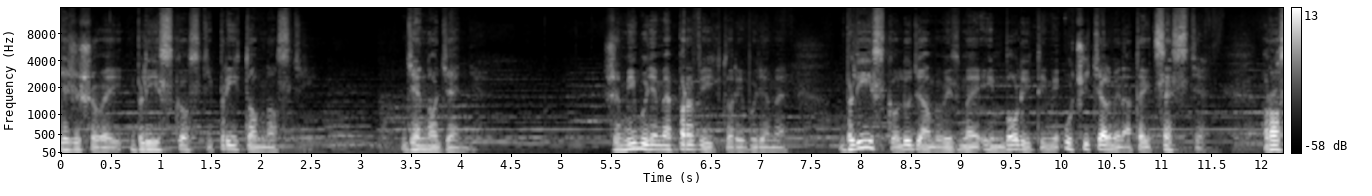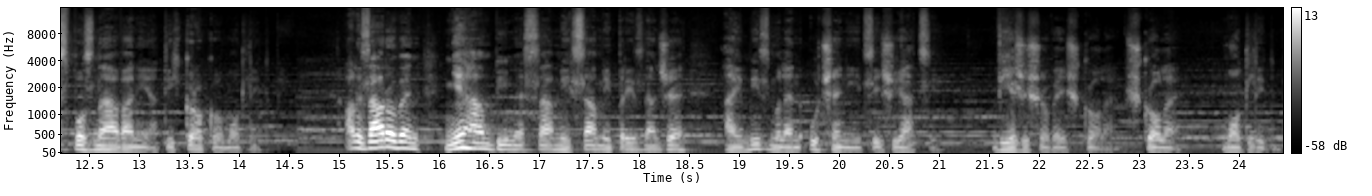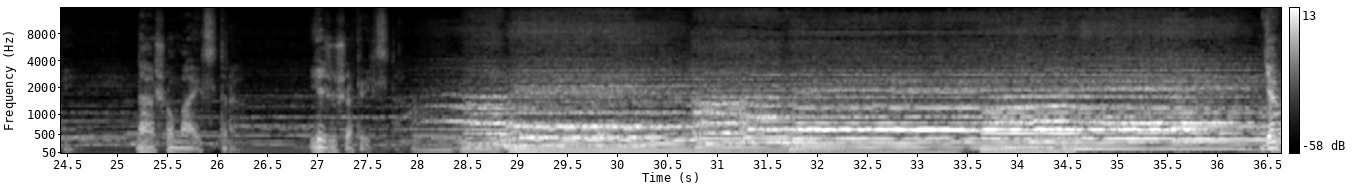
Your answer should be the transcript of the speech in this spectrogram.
Ježišovej blízkosti, prítomnosti dennodenne. Že my budeme prví, ktorí budeme blízko ľuďom, aby sme im boli tými učiteľmi na tej ceste rozpoznávania tých krokov modlitby. Ale zároveň nehambíme sa my sami priznať, že aj my sme len učeníci, žiaci v Ježišovej škole, v škole modlitby nášho majstra Ježiša Krista.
